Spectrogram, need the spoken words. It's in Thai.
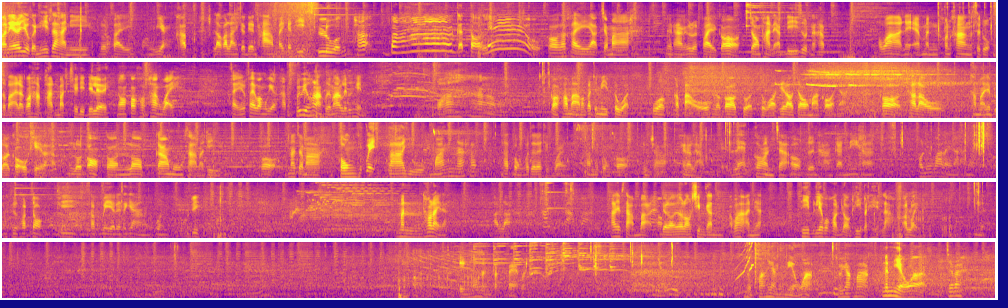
ตอนนี้เราอยู่กันที่สถานีรถไฟวังเวียงครับ เรากำลังจะเดินทางไปกันที่หลวงพระบางกันต่อแล้ว ก็ถ้าใครอยากจะมาเดินทางด้วยรถไฟก็จองผ่านแอปดีที่สุดนะครับ เพราะว่าในแอปมันค่อนข้างสะดวกสบายแล้วก็หักผ่านบัตรเครดิตได้เลยเน้องก็ค่อนข้างไวสถานีรถไฟวังเวียงครับวิวข้างหลังสวยมากเลยเพิ่งเห็นว้าวก่อนเข้ามามันก็จะมีตรวจพวกกระเป๋า แล้วก็ตรวจตั๋วที่เราจองมาก่อนนะก็ถ้าเรา ทำมาเรียบร้อยก็โอเคแล้วครับ รถออกตอนรอบ9โมง3นาที ก็น่าจะมาตรงเวลาอยู่มั้งนะครับ ถ้าตรงก็จะได้ถึงไว ถ้าไม่ตรงก็ถึงช้าแค่นั้นเลยครับ และก่อนจะออกเดินทางกันนี่ฮะเขาเรียกว่าอะไรนะอันเนี้ยมันคือฮอทดอกที่ซับเวย์อะไรสักอย่างนะทุกคน ดูดิ มันเท่าไหร่นะ อันละ53 บาท เดี๋ยวเราจะลองชิมกันว่าอันเนี้ยที่เรียกว่าฮอทดอกที่ประเทศลาวอร่อยไหม เองว่ามันแปลกๆว่ะเหนียวอยู่ขนมปังอย่างเหนียวอะเคี้ยวยากมาก มันเหนียวอะ ใช่ป่ะ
